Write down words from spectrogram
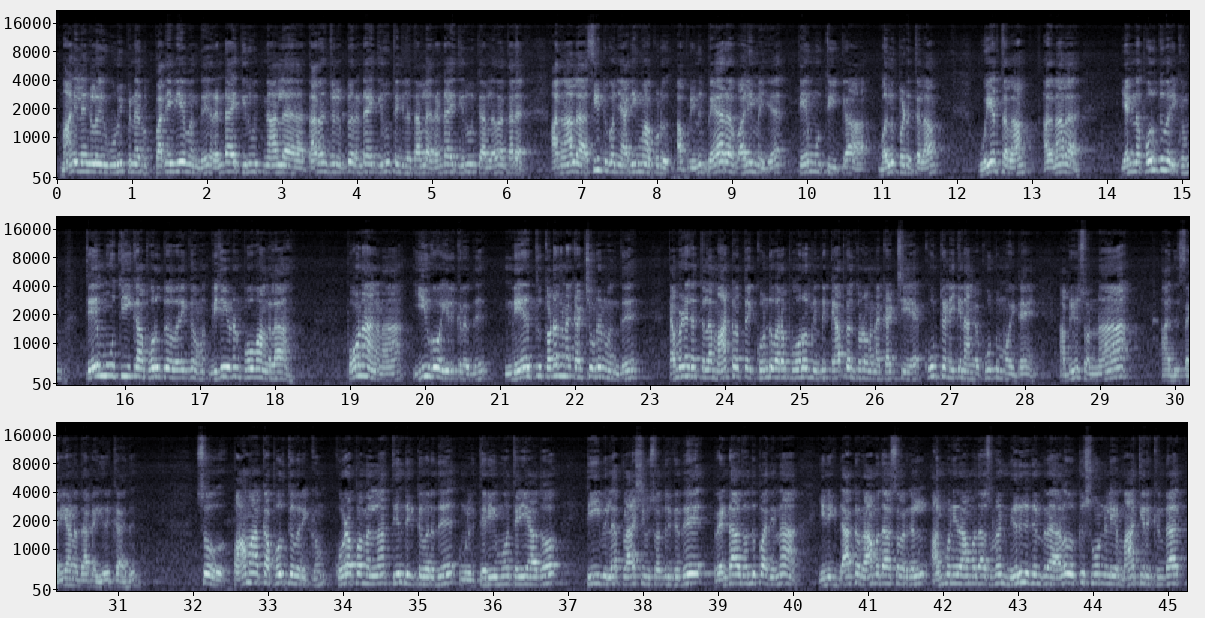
மாநிலங்களவை உறுப்பினர் பதவியே வந்து ரெண்டாயிரத்தி இருபத்தி நாலுல தரேன்னு சொல்லிவிட்டு ரெண்டாயிரத்தி இருபத்தஞ்சில் தரல ரெண்டாயிரத்தி இருபத்தி ஆறுல தான் தர அதனால சீட்டு கொஞ்சம் அதிகமா கொடு அப்படின்னு வேற வலிமையை தேமுதிக வலுப்படுத்தலாம் உயர்த்தலாம். அதனால என்னை பொறுத்த வரைக்கும் தேமுதிக பொறுத்த வரைக்கும் விஜயுடன் போவாங்களா? போனாங்கன்னா ஈகோ இருக்கிறது. நேற்று தொடங்கின கட்சியுடன் வந்து தமிழகத்துல மாற்றத்தை கொண்டு வர போறோம் என்று கேப்டன் தொடங்கின கட்சியை கூட்டணிக்கு நாங்கள் கூட்டு போயிட்டேன் அப்படின்னு சொன்னா அது சரியானதாக இருக்காது. ஸோ பாமக பொறுத்த வரைக்கும் குழப்பமெல்லாம் தீர்ந்துக்கிட்டு வருது. உங்களுக்கு தெரியுமோ தெரியாதோ? டிவியில் பிளாஷ் நியூஸ் வந்திருக்குது. ரெண்டாவது வந்து பார்த்தீங்கன்னா இன்னைக்கு டாக்டர் ராமதாஸ் அவர்கள் அன்புமணி ராமதாஸுடன் நெருங்குகின்ற அளவுக்கு சூழ்நிலையை மாற்றி இருக்கின்றார்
